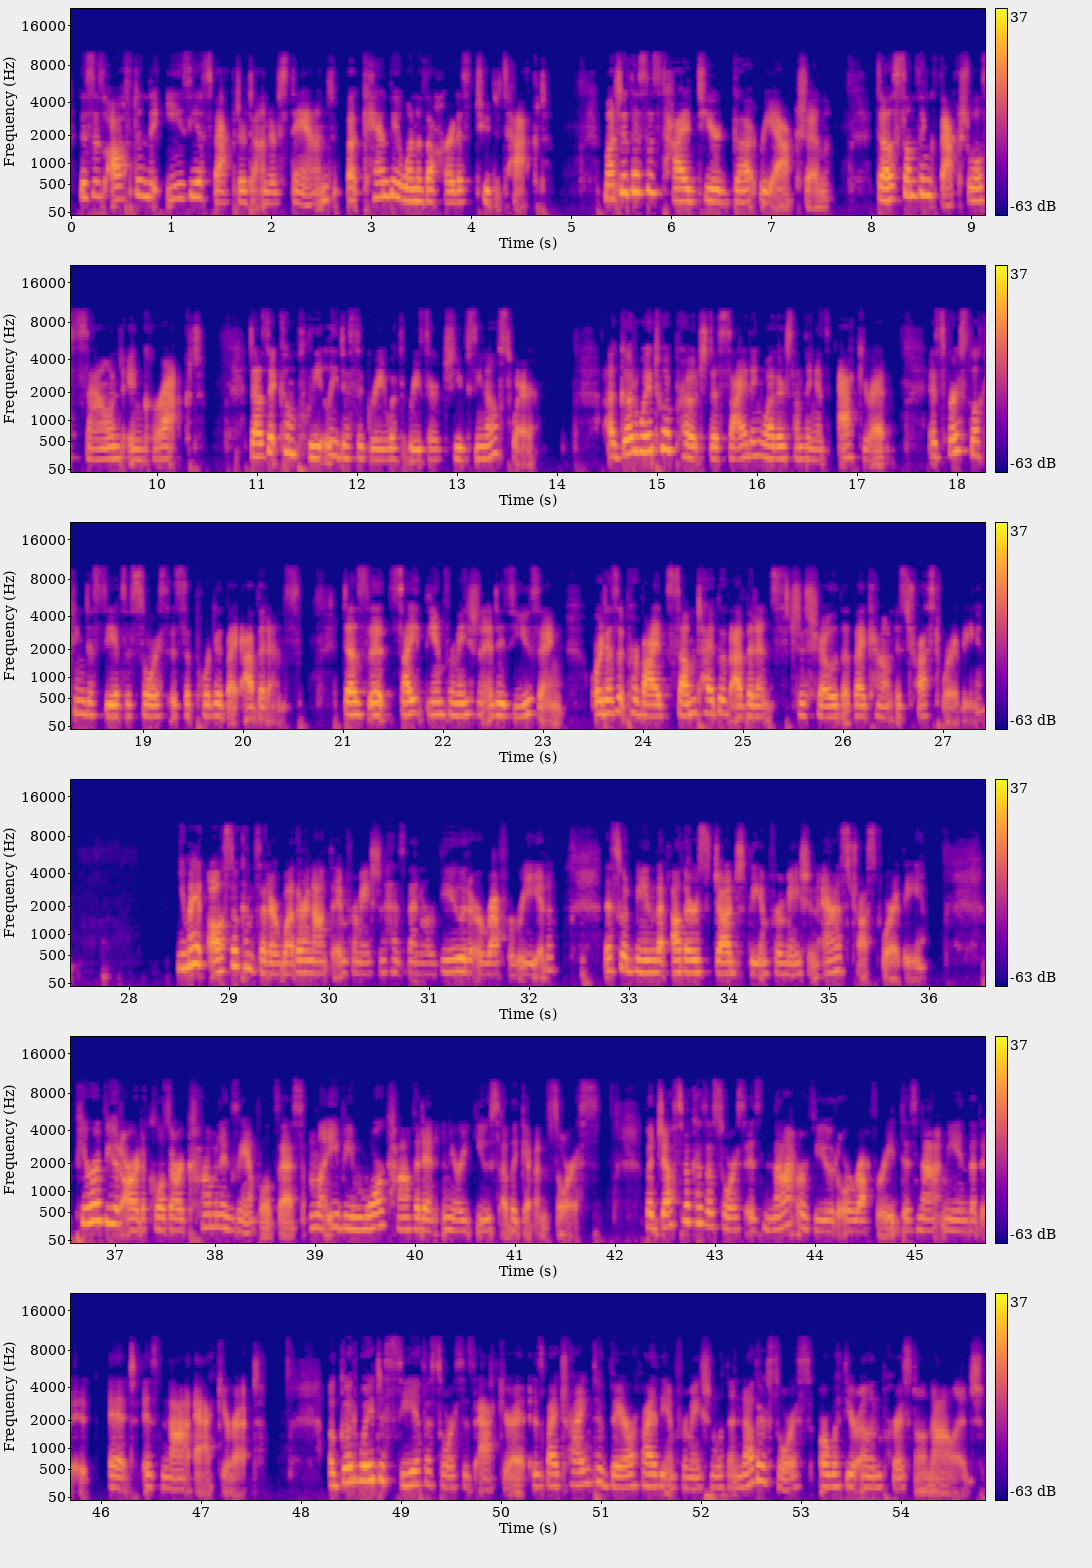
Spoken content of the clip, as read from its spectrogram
This is often the easiest factor to understand, but can be one of the hardest to detect. Much of this is tied to your gut reaction. Does something factual sound incorrect? Does it completely disagree with research you've seen elsewhere? A good way to approach deciding whether something is accurate is first looking to see if the source is supported by evidence. Does it cite the information it is using, or does it provide some type of evidence to show that the account is trustworthy? You might also consider whether or not the information has been reviewed or refereed. This would mean that others judge the information as trustworthy. Peer-reviewed articles are a common example of this and let you be more confident in your use of a given source. But just because a source is not reviewed or refereed does not mean that it, it is not accurate. A good way to see if a source is accurate is by trying to verify the information with another source or with your own personal knowledge.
